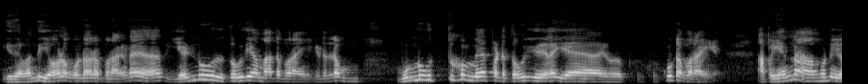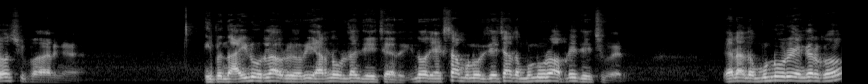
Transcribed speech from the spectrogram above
இதை வந்து எவ்வளோ கொண்டு வர போறாங்கன்னா எண்ணூறு தொகுதியாக மாற்ற போறாங்க. கிட்டத்தட்ட முன்னூத்துக்கும் மேற்பட்ட தொகுதிகளை ஏ- கூட்ட போறாங்க. அப்போ என்ன ஆகும்னு யோசிச்சு பாருங்க. இப்போ இந்த ஐநூறுல அவர் ஒரு இரநூறு தான் ஜெயிச்சாரு. இன்னொரு எக்ஸ்ட்ரா முந்நூறு ஜெயிச்சா அந்த முந்நூறும் அப்படியே ஜெயிச்சுவார் ஏன்னா அந்த முந்நூறு எங்கே இருக்கும்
